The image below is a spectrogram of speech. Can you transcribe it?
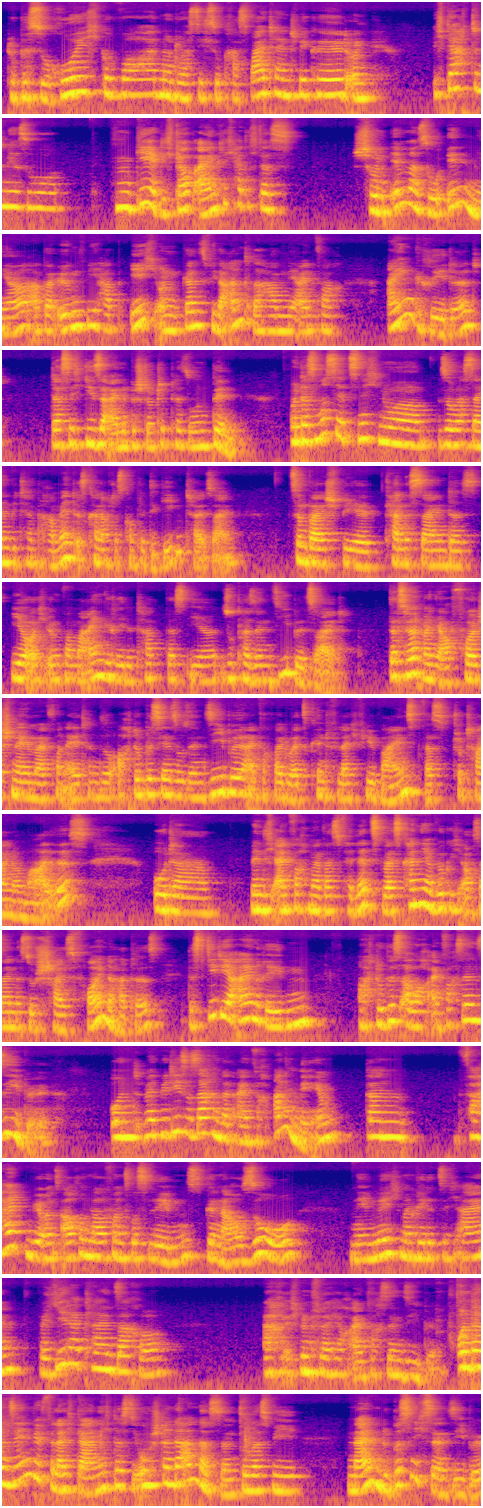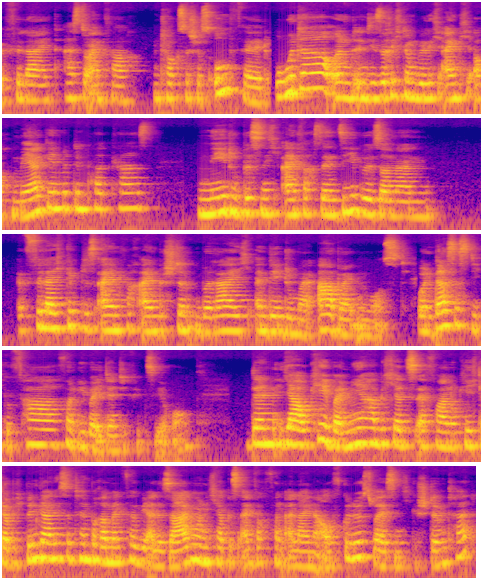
du bist so ruhig geworden und du hast dich so krass weiterentwickelt. Und ich dachte mir so, hm, geht. Ich glaube, eigentlich hatte ich das schon immer so in mir, aber irgendwie habe ich und ganz viele andere haben mir einfach eingeredet, dass ich diese eine bestimmte Person bin. Und das muss jetzt nicht nur sowas sein wie Temperament, es kann auch das komplette Gegenteil sein. Zum Beispiel kann es sein, dass ihr euch irgendwann mal eingeredet habt, dass ihr super sensibel seid. Das hört man ja auch voll schnell mal von Eltern so, ach, du bist ja so sensibel, einfach weil du als Kind vielleicht viel weinst, was total normal ist. Oder wenn dich einfach mal was verletzt, weil es kann ja wirklich auch sein, dass du scheiß Freunde hattest, dass die dir einreden, ach, du bist aber auch einfach sensibel. Und wenn wir diese Sachen dann einfach annehmen, dann verhalten wir uns auch im Laufe unseres Lebens genau so, nämlich man redet sich ein, bei jeder kleinen Sache, ach, ich bin vielleicht auch einfach sensibel. Und dann sehen wir vielleicht gar nicht, dass die Umstände anders sind. Sowas wie, nein, du bist nicht sensibel, vielleicht hast du einfach ein toxisches Umfeld. Oder, und in diese Richtung will ich eigentlich auch mehr gehen mit dem Podcast, nee, du bist nicht einfach sensibel, sondern vielleicht gibt es einfach einen bestimmten Bereich, an dem du mal arbeiten musst. Und das ist die Gefahr von Überidentifizierung. Denn ja, okay, bei mir habe ich jetzt erfahren, okay, ich glaube, ich bin gar nicht so temperamentvoll, wie alle sagen, und ich habe es einfach von alleine aufgelöst, weil es nicht gestimmt hat.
